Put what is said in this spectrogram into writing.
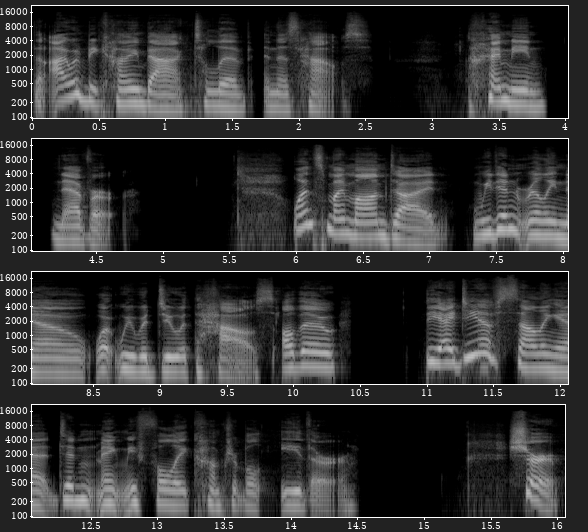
that I would be coming back to live in this house. I mean, never. Once my mom died, we didn't really know what we would do with the house, although the idea of selling it didn't make me fully comfortable either. Sure,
